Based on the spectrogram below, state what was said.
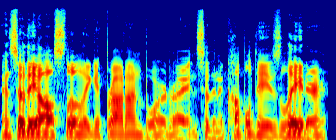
and so they all slowly get brought on board right and so then a couple days later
